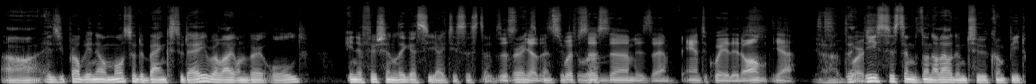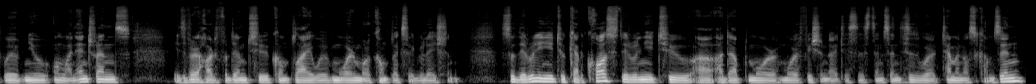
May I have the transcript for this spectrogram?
Uh, as you probably know, most of the banks today rely on very old, inefficient legacy IT systems. This, very yeah, the Swift system is uh, antiquated. All yeah. Yeah, the, these systems don't allow them to compete with new online entrants it's very hard for them to comply with more and more complex regulation. So they really need to cut costs. They really need to uh, adapt more more efficient IT systems, and this is where Temenos comes in.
